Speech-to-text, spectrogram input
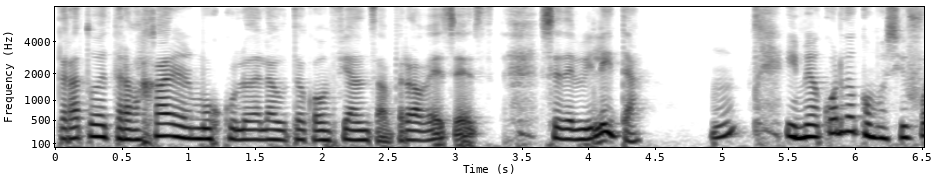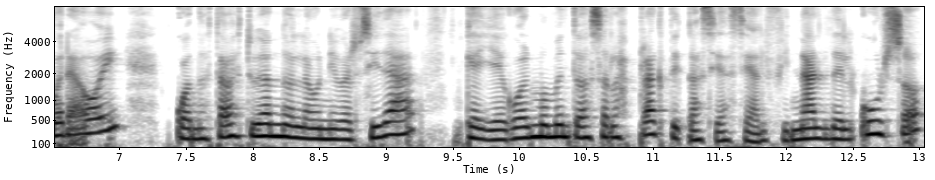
Trato de trabajar el músculo de la autoconfianza, pero a veces se debilita. Y me acuerdo como si fuera hoy, cuando estaba estudiando en la universidad, que llegó el momento de hacer las prácticas y hacia el final del curso,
